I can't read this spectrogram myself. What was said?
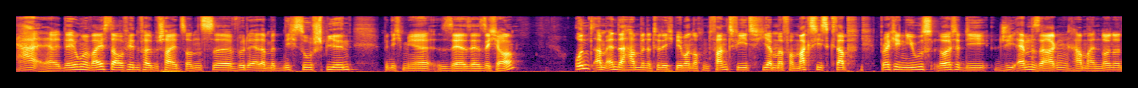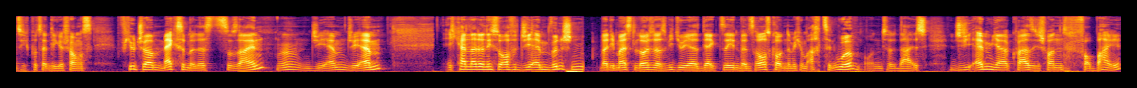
ja, der Junge weiß da auf jeden Fall Bescheid. Sonst äh, würde er damit nicht so spielen, bin ich mir sehr, sehr sicher. Und am Ende haben wir natürlich wie immer noch einen Fun-Tweet. Hier haben wir vom Maxis Club. Breaking News: Leute, die GM sagen, haben eine 99%ige Chance, Future Maximalists zu sein. GM, GM. Ich kann leider nicht so oft GM wünschen, weil die meisten Leute das Video ja direkt sehen, wenn es rauskommt, nämlich um 18 Uhr. Und äh, da ist GM ja quasi schon vorbei.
